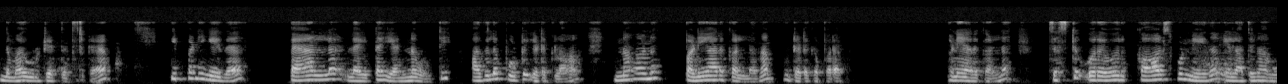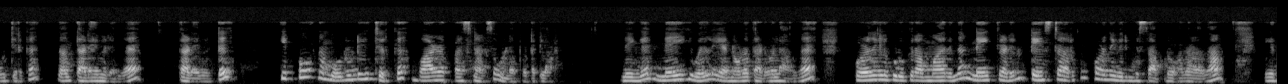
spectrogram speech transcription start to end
இந்த மாதிரி உருட்டி எடுத்து வச்சிருக்கேன். இப்ப நீங்க இதை பேன்ல லைட்டா எண்ணெய் ஊத்தி அதுல போட்டு எடுக்கலாம். நானு பணியாரக்கல்ல தான் போட்டு எடுக்க போறேன். பணியார கல்ல ஜஸ்ட் ஒரு ஒரு கால் ஸ்பூன் நெய் தான் எல்லாத்தையும் நான் ஊத்திருக்கேன். நான் தடவிடுங்க. விடுங்க விட்டு இப்போ நம்ம உருண்டி வச்சிருக்க வாழைப்பழ ஸ்நாக்ஸ் உள்ள போட்டுக்கலாம். நீங்க நெய்க்கு பதில் எண்ணெயோட தடவலாங்க. குழந்தைங்களுக்கு கொடுக்குற மாதிரி இருந்தா நெய் தடவிலும் டேஸ்டா இருக்கும். குழந்தை விரும்பி சாப்பிடுவோம் அதனாலதான் நீங்க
